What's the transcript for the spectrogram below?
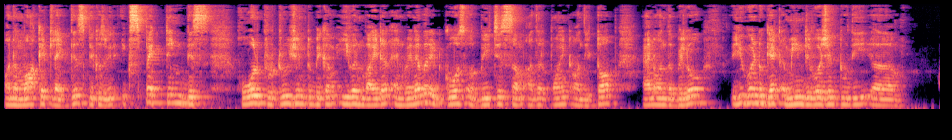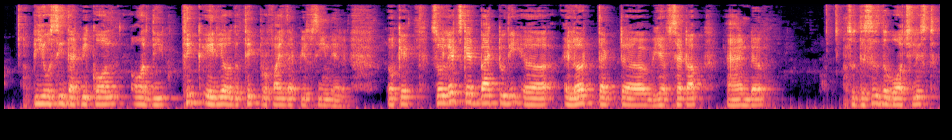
On a market like this because we're expecting this whole protrusion to become even wider. And whenever it goes or breaches some other point on the top and on the below you're going to get a mean reversion to the uh, POC that we call or the thick area or the thick profile that we've seen here. Okay. So let's get back to the uh, alert that uh, we have set up. And uh, so this is the watch list.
